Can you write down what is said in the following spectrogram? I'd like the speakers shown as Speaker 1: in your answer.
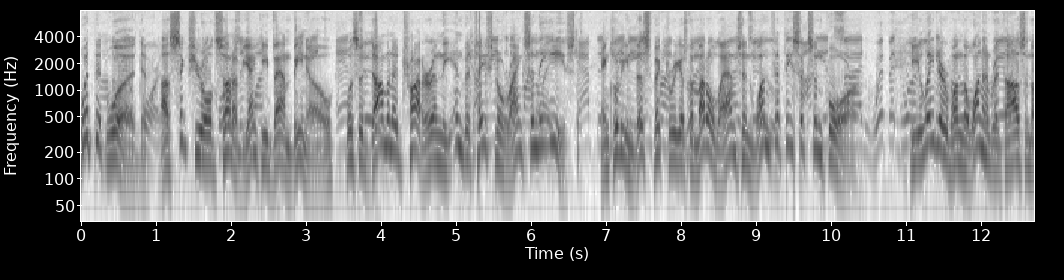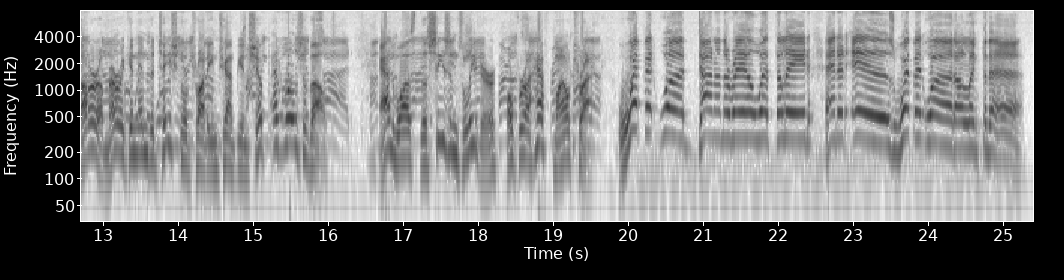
Speaker 1: Whip It Wood, a six-year-old son of Yankee Bambino, was a dominant trotter in the invitational ranks in the East, including this victory at the Meadowlands in 156 and 4. He later won the $100,000 American Invitational Trotting Championship at Roosevelt and was the season's leader over a half-mile track.
Speaker 2: Whip It Wood down on the rail with the lead, and it is Whip It Wood a length and a half.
